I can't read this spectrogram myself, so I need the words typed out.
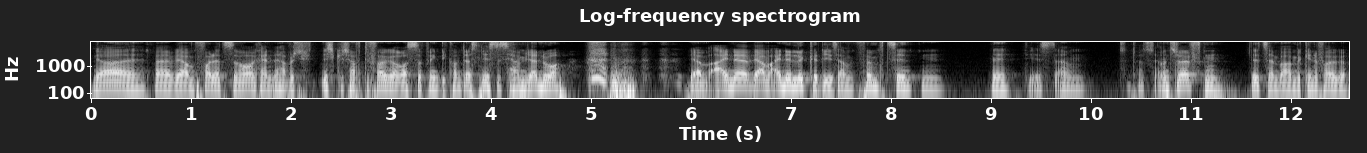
Ja, weil wir haben vorletzte Woche keine, habe ich nicht geschafft, die Folge rauszubringen. Die kommt erst nächstes Jahr im Januar. wir haben eine, wir haben eine Lücke, die ist am 15. Nee, die ist am, am 12. Dezember haben wir keine Folge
